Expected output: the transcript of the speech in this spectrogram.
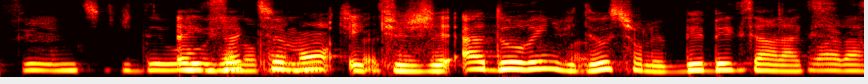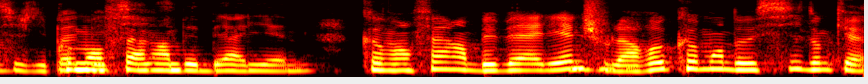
fait une petite vidéo. Exactement, et que j'ai adoré une vidéo sur le bébé Xerlax. Voilà. Si je dis pas Comment faire un bébé alien. Comment faire un bébé alien, je vous la recommande aussi. Donc, euh,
